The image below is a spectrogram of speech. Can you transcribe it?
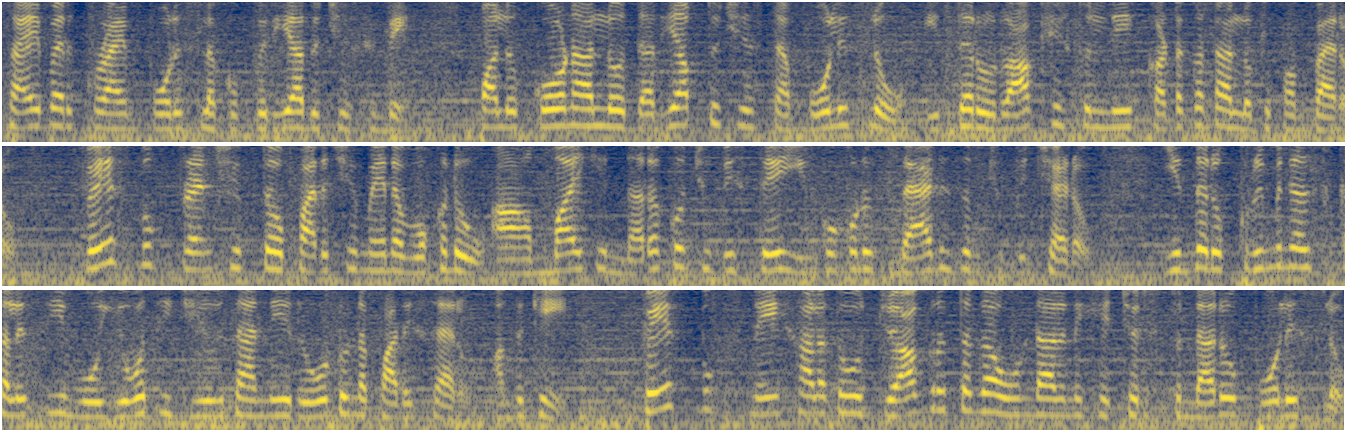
సైబర్ క్రైమ్ పోలీసులకు ఫిర్యాదు చేసింది. పలు కోణాల్లో దర్యాప్తు చేసిన పోలీసులు ఇద్దరు రాక్షసుల్ని కటకటాల్లోకి పంపారు. ఫేస్బుక్ ఫ్రెండ్షిప్తో పరిచయమైన ఒకడు ఆ అమ్మాయికి నరకం చూపిస్తే ఇంకొకడు శాడిజం చూపించాడు. ఇద్దరు క్రిమినల్స్ కలిసి ఓ యువతి జీవితాన్ని రోడ్డున పాడేశారు అందుకే ఫేస్బుక్ స్నేహాలతో జాగ్రత్తగా ఉండాలని హెచ్చరిస్తున్నారు పోలీసులు.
